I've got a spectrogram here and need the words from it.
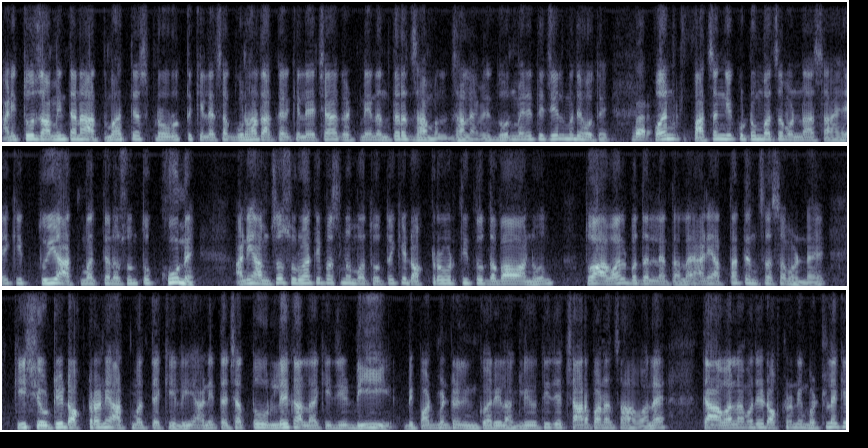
आणि तो जामीन त्यांना आत्महत्यास प्रवृत्त केल्याचा गुन्हा दाखल केल्याच्या घटनेनंतरच झालाय म्हणजे दोन महिने ते जेलमध्ये होते. पण पाचंगे कुटुंबाचं म्हणणं असं आहे की तू ही आत्महत्या नसून तो खून आहे. आणि आमचं सुरुवातीपासून मत होतं की डॉक्टरवरती तो दबाव आणून तो अहवाल बदलण्यात आलाय. आणि आता त्यांचं असं म्हणणं आहे की शेवटी डॉक्टरांनी आत्महत्या केली आणि त्याच्यात तो उल्लेख आला की जी डी डिपार्टमेंटल इन्क्वायरी लागली होती जे चार पानांचा अहवाल आहे त्या अहवालामध्ये डॉक्टरांनी म्हटलंय की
